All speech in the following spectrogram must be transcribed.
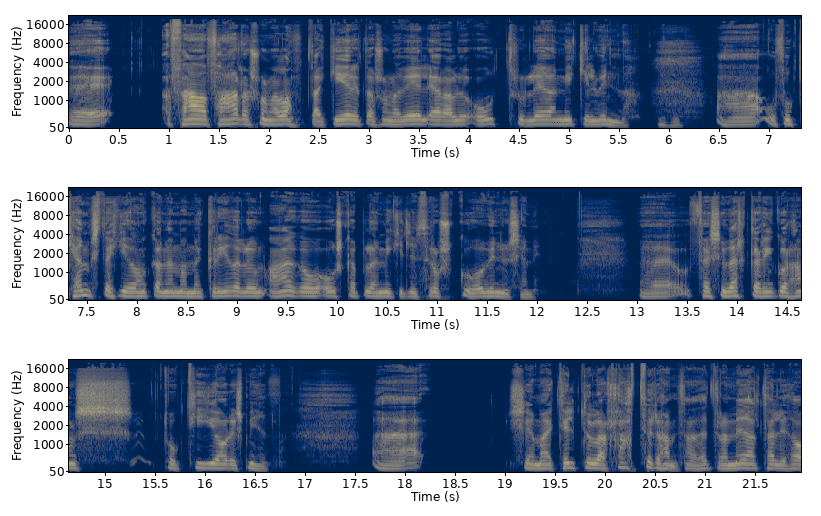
uh, að það að fara svona langt að gera þetta svona vel er alveg ótrúlega mikil vinna. Mm -hmm. uh, og þú kemst ekki þánga nema með gríðarlegum aga og óskaplega mikill þrósku og vinnusemi. Uh, þessi verkaringur hans tók tíu ári smíðum. Uh, sem að tiltula hratt fyrir hann, það þetta er að meðaltali þá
